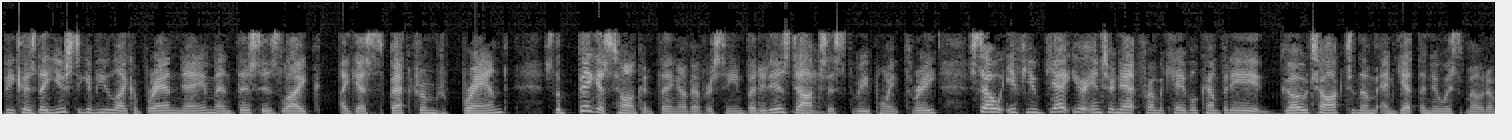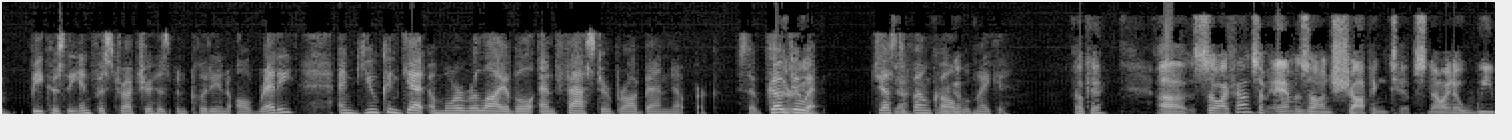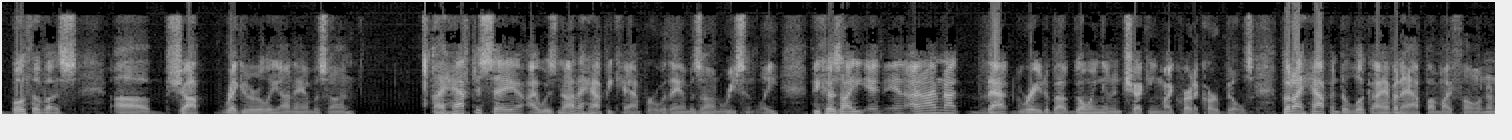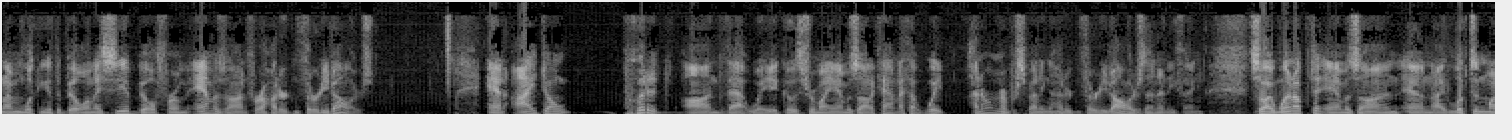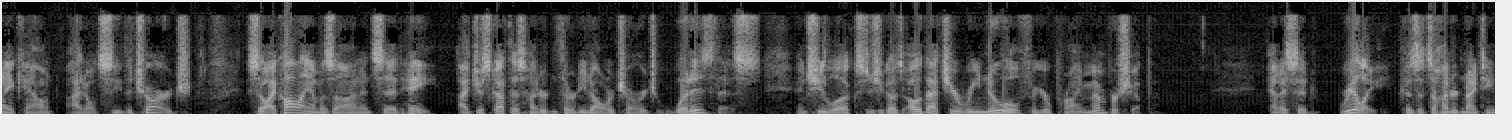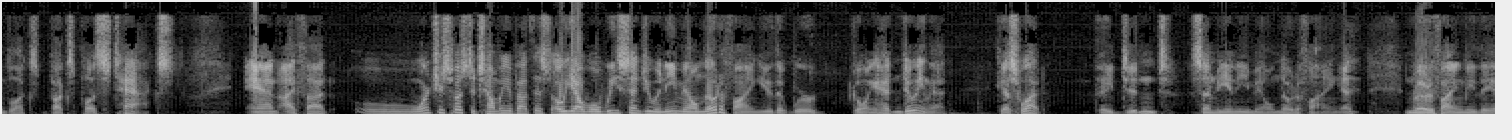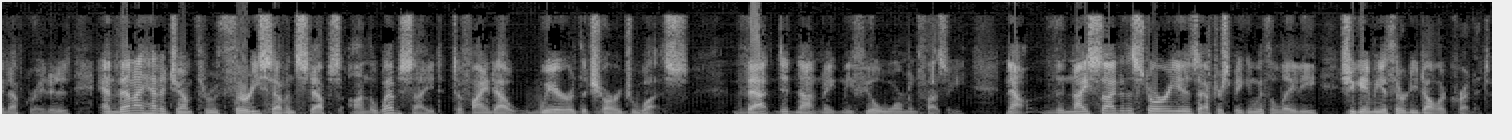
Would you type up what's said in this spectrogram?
because they used to give you like a brand name, and this is like, I guess, Spectrum brand. It's the biggest honking thing I've ever seen, but it is DOCSIS 3.3. So if you get your internet from a cable company, go talk to them and get the newest modem because the infrastructure has been put in already, and you can get a more reliable and faster broadband network. So go There do it. go. Just Yeah, a phone call will make it. Okay. Uh, so I found some Amazon shopping tips. Now I know we both of us uh, shop regularly on Amazon. I have to say I was not a happy camper with Amazon recently because I and, and I'm not that great about going in and checking my credit card bills. But I happen to look. I have an app on my phone and I'm looking at the bill and I see a bill from Amazon for $130, and I don't put it on that way. It goes through my Amazon account. And I thought, wait, I don't remember spending $130 on anything. So I went up to Amazon and I looked in my account. I don't see the charge. So I call Amazon and said, hey, I just got this $130 charge. What is this? And she looks and she goes, oh, that's your renewal for your Prime membership. And I said, really? Because it's 119 bucks, bucks plus tax. And I thought, weren't you supposed to tell me about this? Oh, yeah, well, we send you an email notifying you that we're going ahead and doing that. Guess what? They didn't send me an email notifying it, notifying me they had upgraded it. And then I had to jump through 37 steps on the website to find out where the charge was. That did not make me feel warm and fuzzy. Now, the nice side of the story is after speaking with the lady, she gave me a $30 credit.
